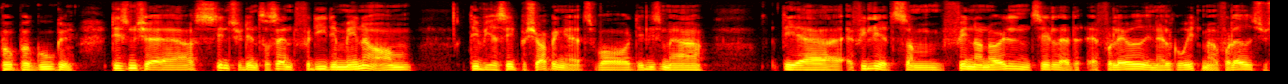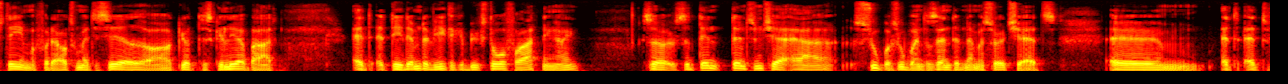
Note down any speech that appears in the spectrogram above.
på, på Google. Det synes jeg er sindssygt interessant, fordi det minder om det, vi har set på shopping ads, hvor det ligesom er, det er affiliates, som finder nøglen til at, at få lavet en algoritme og få lavet et system og få det automatiseret og gjort det skalerbart. At, at det er dem, der virkelig kan bygge store forretninger. Ikke? Så, så den, den synes jeg er super, super interessant, den der med search ads. Øh, at, at,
